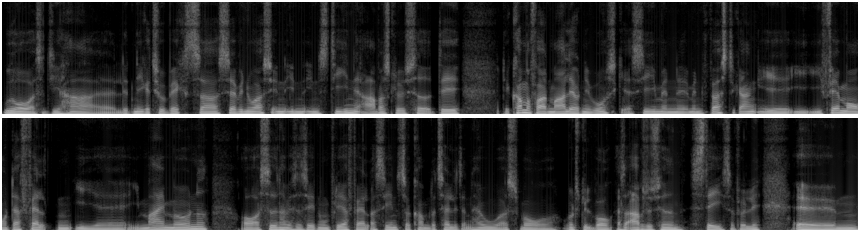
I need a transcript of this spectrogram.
udover at altså, de har øh, lidt negativ vækst, så ser vi nu også en, en, en stigende arbejdsløshed. Det, det kommer fra et meget lavt niveau, skal jeg sige, men, øh, men første gang i, i, i fem år, der faldt den i, øh, i maj måned, og siden har vi så set nogle flere fald, og senest så kom der tal i den her uge også, hvor, undskyld, hvor altså arbejdsløsheden steg selvfølgelig. Øh,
